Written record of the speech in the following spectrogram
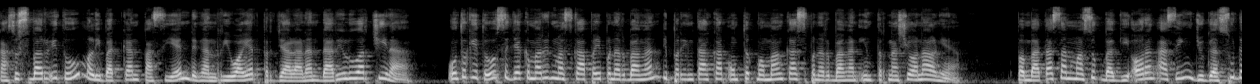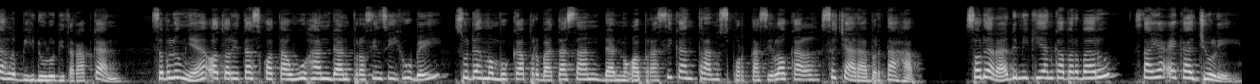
Kasus baru itu melibatkan pasien dengan riwayat perjalanan dari luar Cina. Untuk itu, sejak kemarin maskapai penerbangan diperintahkan untuk memangkas penerbangan internasionalnya. Pembatasan masuk bagi orang asing juga sudah lebih dulu diterapkan. Sebelumnya, otoritas kota Wuhan dan Provinsi Hubei sudah membuka perbatasan dan mengoperasikan transportasi lokal secara bertahap. Saudara, demikian kabar baru. Saya Eka Juli.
